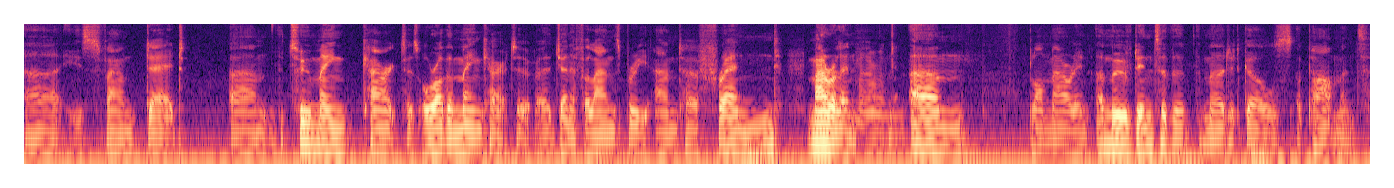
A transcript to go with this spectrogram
uh, is found dead, um, the two main characters, or rather, main character uh, Jennifer Lansbury and her friend Marilyn, Marilyn. um, blonde Marilyn, are moved into the, the murdered girl's apartment.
